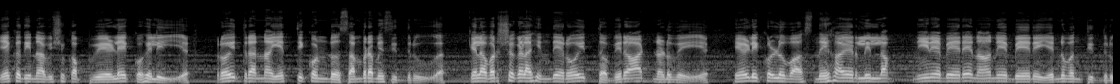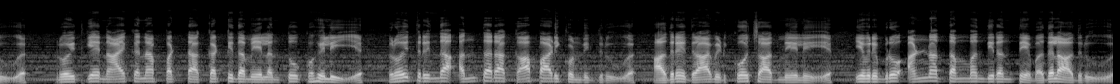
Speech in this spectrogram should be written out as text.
ಏಕದಿನ ವಿಶ್ವಕಪ್ ವೇಳೆ ಕೊಹ್ಲಿ ರೋಹಿತ್ರನ್ನ ಎತ್ತಿಕೊಂಡು ಸಂಭ್ರಮಿಸಿದ್ರು. ಕೆಲ ವರ್ಷಗಳ ಹಿಂದೆ ರೋಹಿತ್ ವಿರಾಟ್ ನಡುವೆ ಹೇಳಿಕೊಳ್ಳುವ ಸ್ನೇಹ ಇರಲಿಲ್ಲ. ನೀನೇ ಬೇರೆ, ನಾನೇ ಬೇರೆ ಎನ್ನುವಂತಿದ್ರು. ರೋಹಿತ್ಗೆ ನಾಯಕನ ಪಟ್ಟ ಕಟ್ಟಿದ ಮೇಲಂತೂ ಕೊಹ್ಲಿ ರೋಹಿತ್ರಿಂದ ಅಂತರ ಕಾಪಾಡಿಕೊಂಡಿದ್ರು. ಆದರೆ ದ್ರಾವಿಡ್ ಕೋಚ್ ಆದ್ಮೇಲೆ ಇವರಿಬ್ರು ಅಣ್ಣ ತಮ್ಮಂದಿರಂತೆ ಬದಲಾದರು.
